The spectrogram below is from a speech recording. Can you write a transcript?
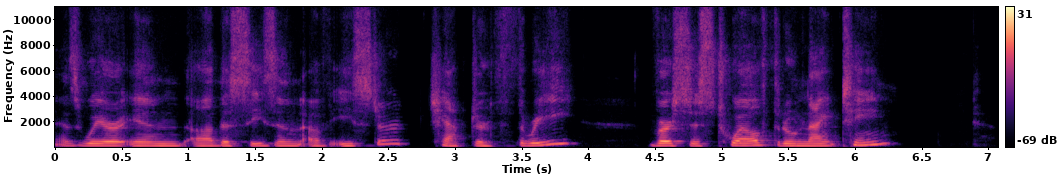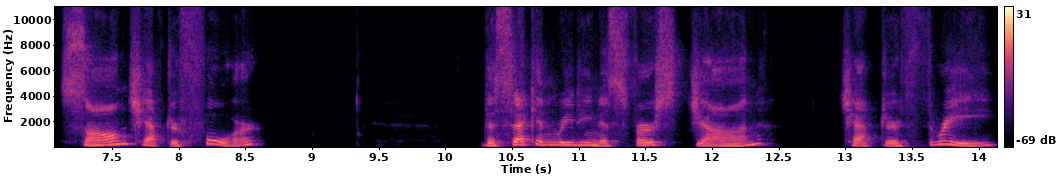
as we're in uh, the season of Easter, chapter 3, verses 12 through 19. Psalm chapter 4. The second reading is First John chapter 3,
